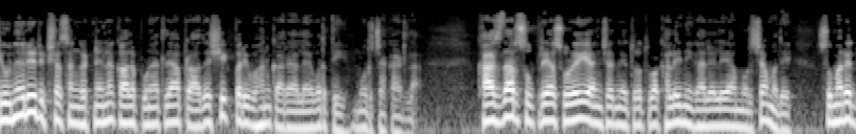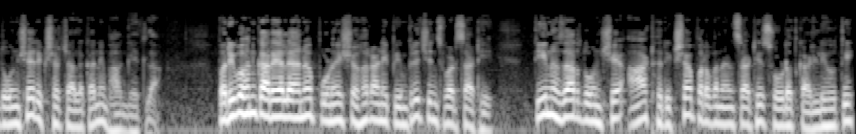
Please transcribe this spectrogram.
शिवनेरी रिक्षा संघटनेनं काल पुण्यातल्या प्रादेशिक परिवहन कार्यालयावरती मोर्चा काढला. खासदार सुप्रिया सुळे यांच्या नेतृत्वाखाली निघालेल्या या मोर्चामध्ये सुमारे दोनशे रिक्षाचालकांनी भाग घेतला. परिवहन कार्यालयानं पुणे शहर आणि पिंपरी चिंचवडसाठी तीन हजार दोनशे आठ रिक्षा परवान्यांसाठी सोडत काढली होती.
